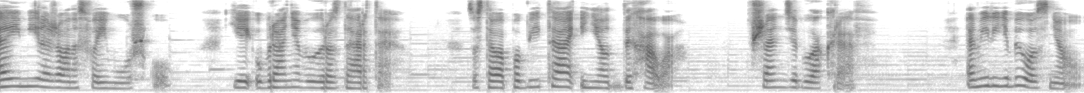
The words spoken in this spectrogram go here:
Amy leżała na swoim łóżku. Jej ubrania były rozdarte. Została pobita i nie oddychała. Wszędzie była krew. Emily nie było z nią,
